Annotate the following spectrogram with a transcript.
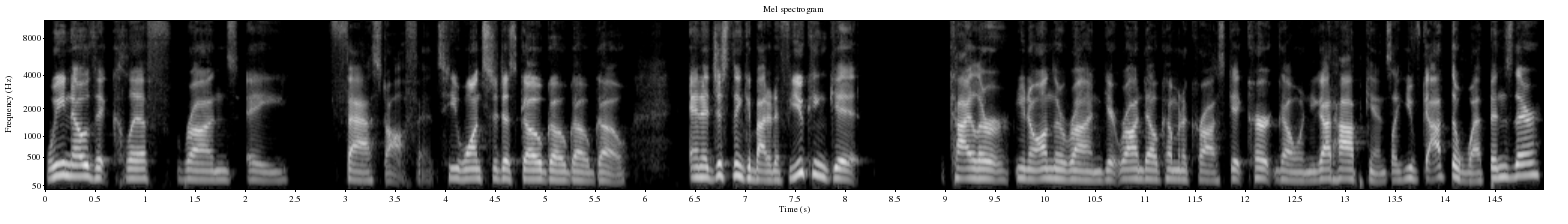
we know that Kliff runs a fast offense. He wants to just go, go, go, go. And it just think about it. If you can get Kyler, you know, on the run, get Rondale coming across, get Kirk going, you got Hopkins, like you've got the weapons there.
